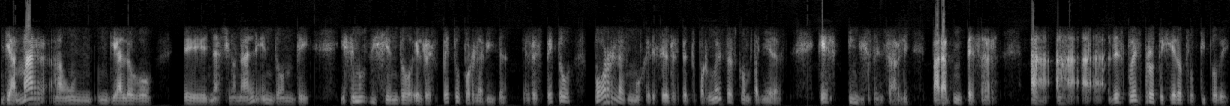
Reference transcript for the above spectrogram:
llamar a un, diálogo eh, nacional en donde estemos diciendo el respeto por la vida, el respeto por las mujeres, el respeto por nuestras compañeras, es indispensable para empezar a después proteger otro tipo de,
